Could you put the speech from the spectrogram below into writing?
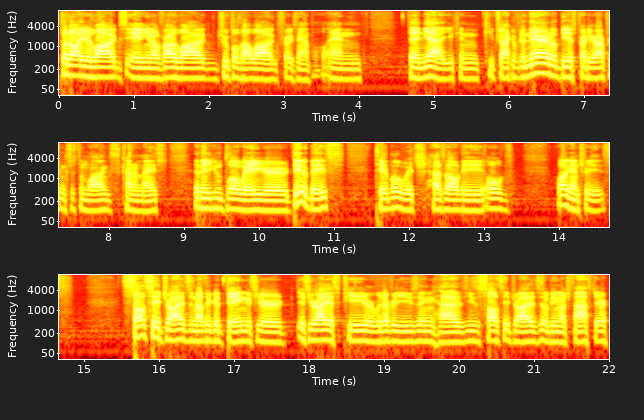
put all your logs in, you know, var log drupal.log, for example, and then yeah, you can keep track of it in there. It'll be as part of your operating system logs, kind of nice. And then you can blow away your database table, which has all the old log entries. Solid state drives another good thing. If your if your ISP or whatever you're using has uses solid state drives, it'll be much faster.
